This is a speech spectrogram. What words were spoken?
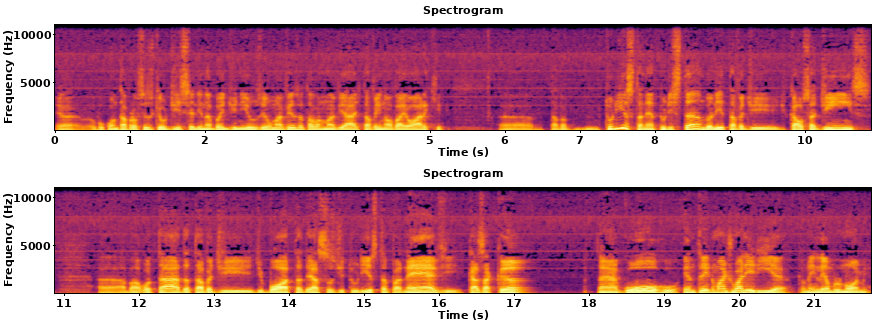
É, eu vou contar para vocês o que eu disse ali na Band News. Eu, uma vez eu estava numa viagem, estava em Nova York, estava turista, né? Turistando ali, estava de, de calça jeans, ah, abarrotada, tava de, de bota dessas de turista para neve, casacão, né, gorro. Entrei numa joalheria, que eu nem lembro o nome,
